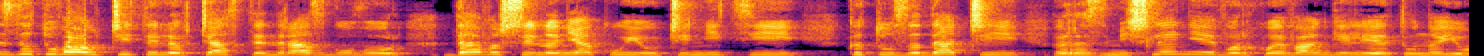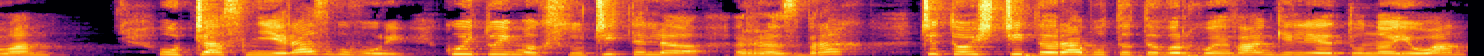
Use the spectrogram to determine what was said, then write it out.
Затова учителя в частен разговор даваше на някои ученици като задачи размишление върху Евангелието на Йоанн. От частни разговори, които имах с учителя, разбрах, че той счита работата върху Евангелието на Йоанн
